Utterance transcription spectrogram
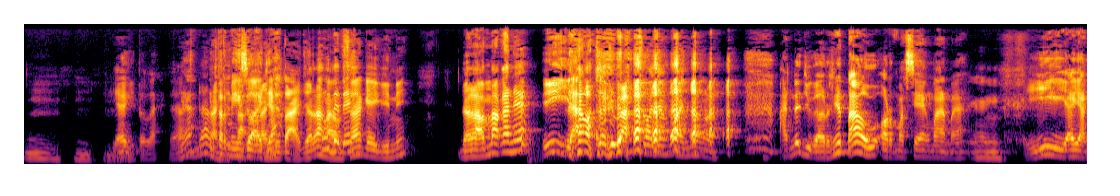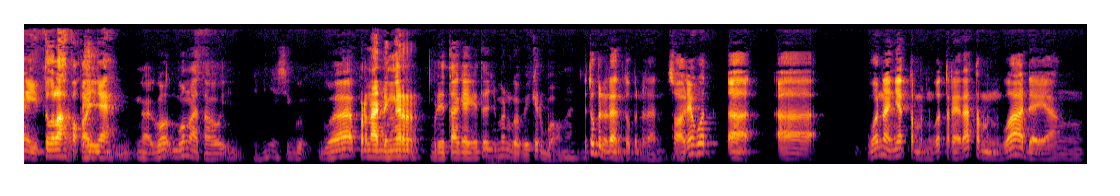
Hmm, hmm, hmm. Ya gitulah. Ya, Ya, udah lanjut, aja. lanjut aja lah, nggak deh. usah kayak gini. Udah lama kan ya? Iya, Nggak usah dibahas panjang-panjang lah. Anda juga harusnya tahu ormasnya yang mana. Iya, yang itulah pokoknya. Nggak, gua gua nggak tahu ini sih. Gua, gua pernah denger berita kayak gitu, cuman gua pikir bohongan. Itu beneran, itu beneran. Soalnya gue uh, uh, gue nanya temen gue, ternyata temen gue ada yang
